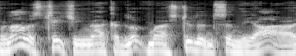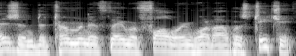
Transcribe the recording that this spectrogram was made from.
When I was teaching, I could look my students in the eyes and determine if they were following what I was teaching,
